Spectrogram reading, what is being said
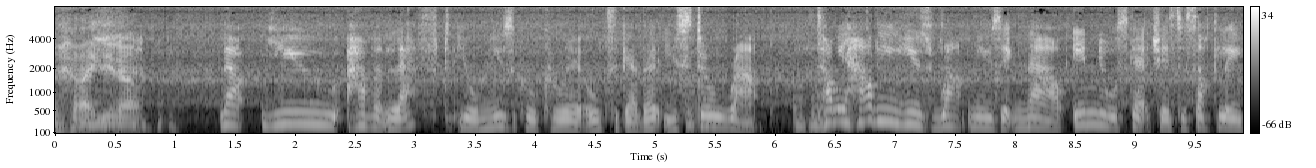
like, you know. Now, you haven't left your musical career altogether. You still rap. Mm-hmm. Tell me, how do you use rap music now in your sketches to subtly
